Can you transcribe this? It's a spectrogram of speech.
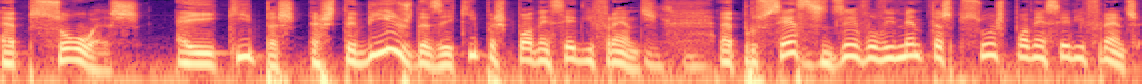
a pessoas, a equipas, a estadios das equipas que podem ser diferentes, a processos de desenvolvimento das pessoas que podem ser diferentes.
